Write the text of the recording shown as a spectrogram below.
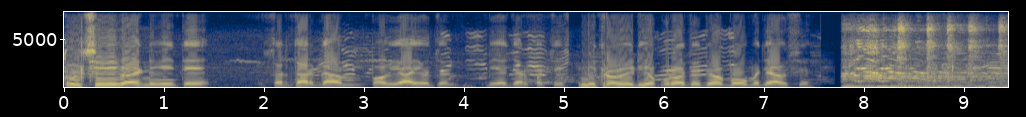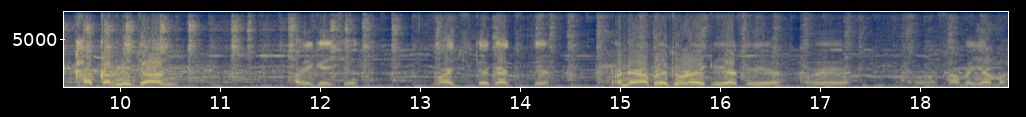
તુલસી વિવાહ નિમિત્તે સરદાર ગામ ભવ્ય આયોજન બે હજાર પચીસ. મિત્રો, વીડિયો પૂરો જોજો, બહુ મજા આવશે. ઠાકરની જાન આવી ગઈ છે. વાંચતે, ગાજતે. અને આપણે જોડાઈ ગયા છીએ હવે સામૈયામાં.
